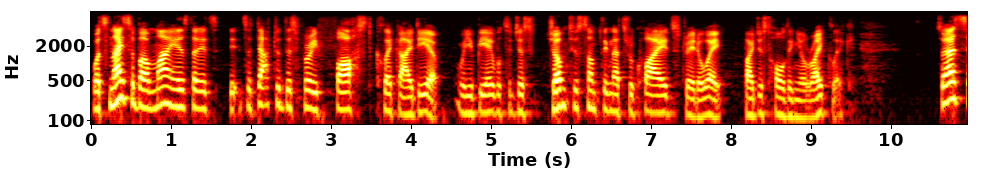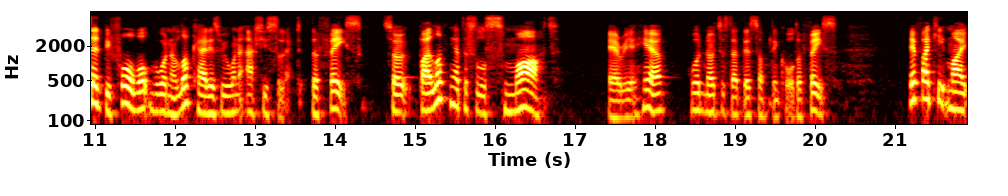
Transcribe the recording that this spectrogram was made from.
What's nice about Maya is that it's it's adapted this very fast click idea where you'd be able to just jump to something that's required straight away by just holding your right click. So as said before, what we want to look at is we want to actually select the face. So by looking at this little smart area here, we'll notice that there's something called a face. If I keep my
